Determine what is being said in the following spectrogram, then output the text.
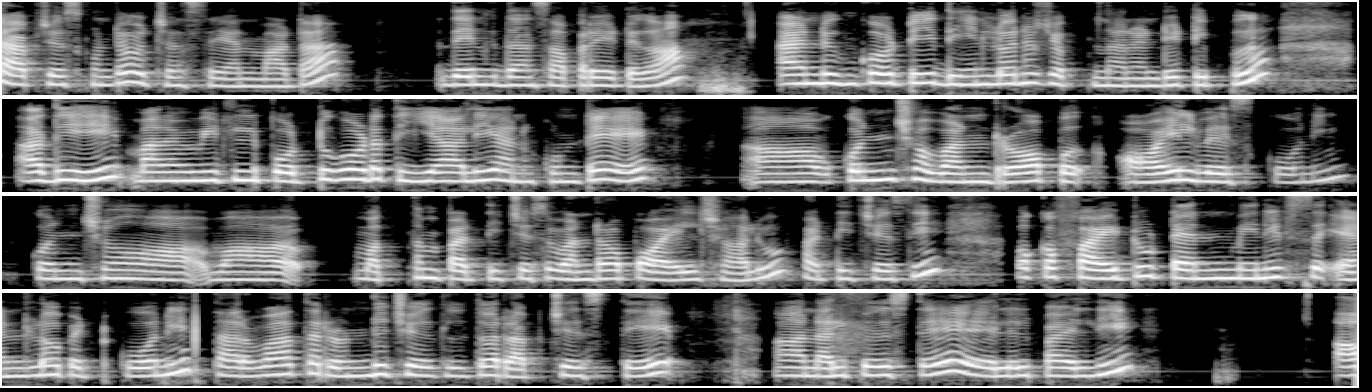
ట్యాప్ చేసుకుంటే వచ్చేస్తాయి అనమాట దేనికి దాని సపరేట్గా? అండ్ ఇంకోటి దీనిలోనే చెప్తున్నానండి టిప్. అది మనం వీటిని పొట్టు కూడా తీయాలి అనుకుంటే కొంచెం వన్ డ్రాప్ ఆయిల్ వేసుకొని కొంచెం మొత్తం పట్టించేసి వన్ డ్రాప్ ఆయిల్ చాలు. పట్టించేసి ఒక ఫైవ్ టు టెన్ మినిట్స్ ఎండ్లో పెట్టుకొని తర్వాత రెండు చేతులతో రబ్ చేస్తే నలిపేస్తే ఎల్లుల్లిపాయల్ని ఆ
